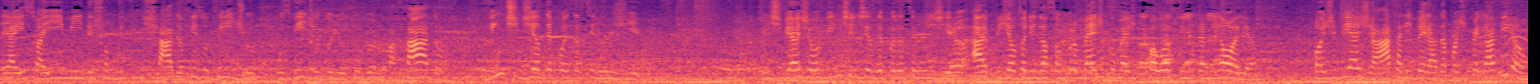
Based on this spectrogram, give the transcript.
Aí isso aí me deixou muito inchada. Eu fiz o vídeo, os vídeos do YouTube ano passado, 20 dias depois da cirurgia. gente viajou 20 dias depois da cirurgia. Aí pedi autorização pro médico, o médico falou assim pra mim, olha, pode viajar, tá liberada, pode pegar avião.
